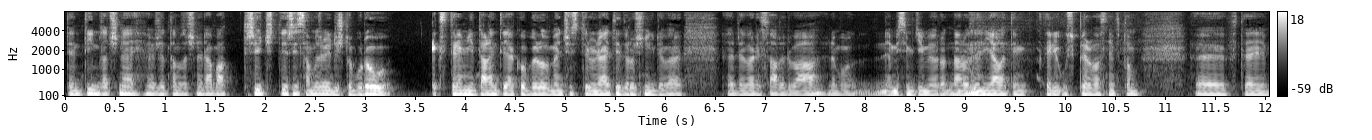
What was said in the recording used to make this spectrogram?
ten tým začne, že tam začne dávat tři, čtyři, samozřejmě, když to budou extrémní talenty, jako byl v Manchester United ročník 92, nebo nemyslím tím narození, ale ten, který uspěl vlastně v, tom, eh, v té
